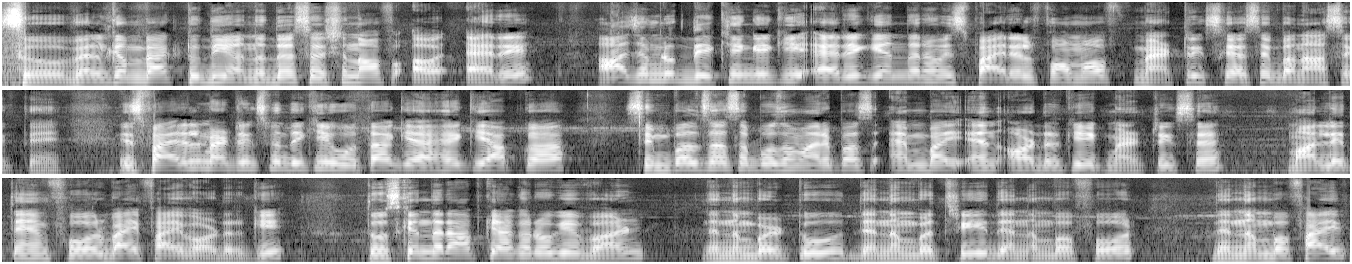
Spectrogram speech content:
So welcome back to the another session of array आज हम लोग देखेंगे कि एरे के अंदर हम स्पायरल फॉर्म ऑफ़ मैट्रिक्स कैसे बना सकते हैं। स्पाइरल मैट्रिक्स में देखिए होता क्या है कि आपका सिंपल सा सपोज़ हमारे पास एम बाई एन ऑर्डर की एक मैट्रिक्स है। मान लेते हैं फोर बाई फाइव ऑर्डर की। तो उसके अंदर आप क्या करोगे? One then number two then number three then number four then number five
